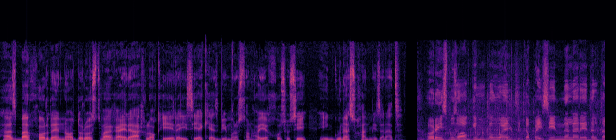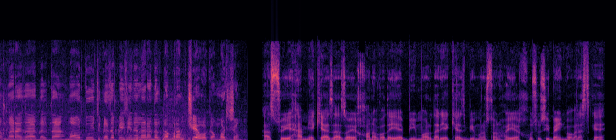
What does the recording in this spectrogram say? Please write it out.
از برخورد نادرست و غیر اخلاقی رئیس یکی از بیمارستانهای خصوصی این گونه سخن می‌زند. رئیس په ځواب کې مونږ ته وویل چې که پیسې نه لرې دلته مه راځه دلته ما ورته وویل چې که زه پیسې نه لرم دلته مرم چی وکړم مړ شم. از سوی هم یکی از اعضای خانواده بیمار در یکی از بیمارستانهای خصوصی به این باور است که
